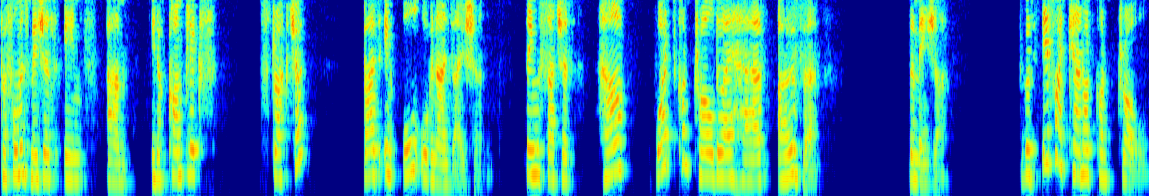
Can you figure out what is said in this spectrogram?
performance measures in, um, in a complex structure, but in all organizations, things such as how, what control do I have over the measure? Because if I cannot control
